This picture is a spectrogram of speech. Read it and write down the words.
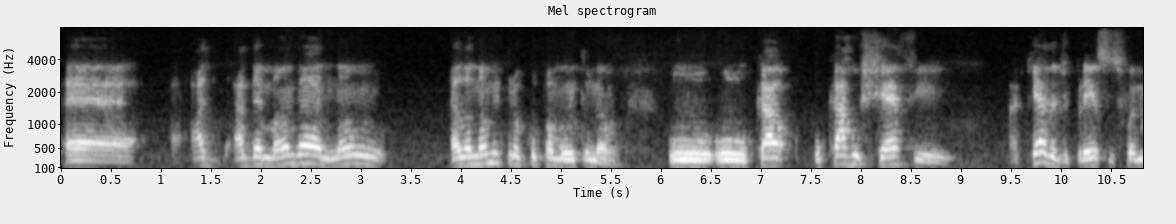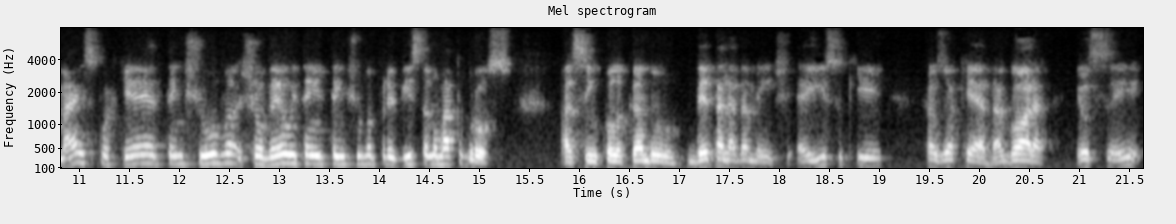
é, a, a demanda não ela não me preocupa muito, não. O, o, o carro-chefe, a queda de preços foi mais porque tem chuva, choveu e tem, tem chuva prevista no Mato Grosso. Assim, colocando detalhadamente. É isso que causou a queda. Agora, eu sei,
